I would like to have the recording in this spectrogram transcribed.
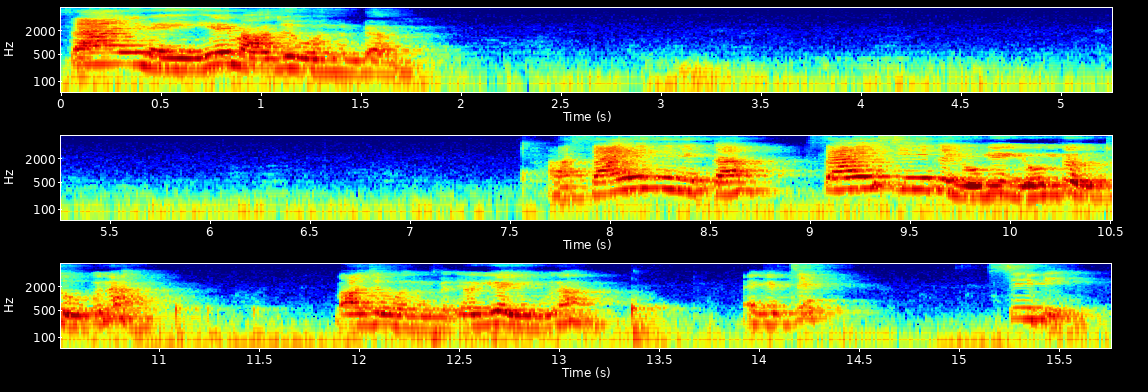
Sin A의 마주보는 변. 아, 사인이니까 사인 C니까 여기 여기가 루트 5구나. 마주보는 변. 여기가 2구나. 알겠지? CB.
